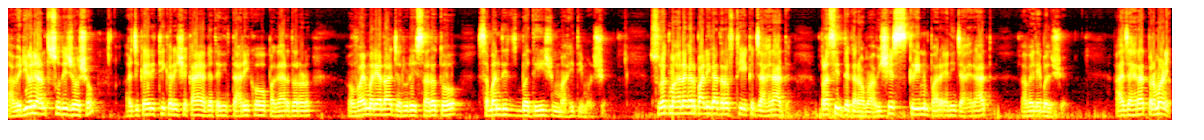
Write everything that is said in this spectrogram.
તો આ વિડીયોને અંત સુધી જોશો. અરજી કઈ રીતથી કરી શકાય, અગત્યની તારીખો, પગાર ધોરણ, વયમર્યાદા, જરૂરી શરતો સંબંધિત બધી જ માહિતી મળશે. સુરત મહાનગરપાલિકા તરફથી એક જાહેરાત પ્રસિદ્ધ કરવામાં આવી છે. સ્ક્રીન પર એની જાહેરાત અવેલેબલ છે. આ જાહેરાત પ્રમાણે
